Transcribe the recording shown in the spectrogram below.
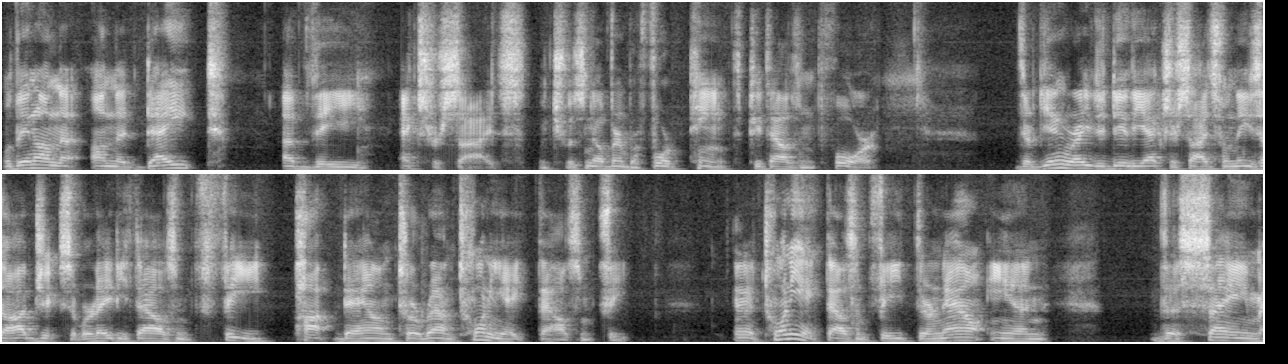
well then on the on the date of the exercise which was november 14th 2004 they're getting ready to do the exercise when these objects that were at 80000 feet pop down to around 28000 feet and at 28000 feet they're now in the same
